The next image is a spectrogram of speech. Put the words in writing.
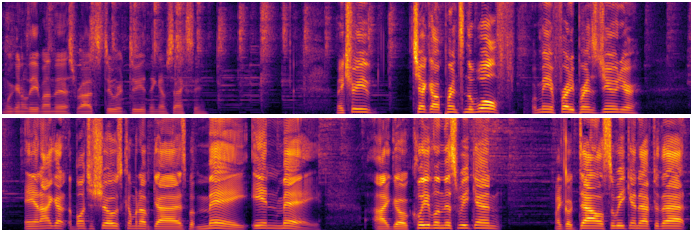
we're gonna leave on this. Rod Stewart, do you think I'm sexy? Make sure you check out Prince and the Wolf with me and Freddie Prinze Jr. And I got a bunch of shows coming up, guys. But May, in May, I go Cleveland this weekend. I go Dallas the weekend after that.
